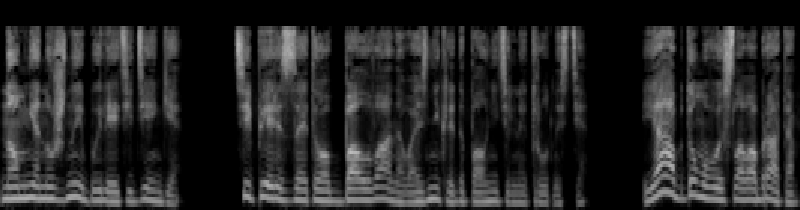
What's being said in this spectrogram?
но мне нужны были эти деньги. Теперь из-за этого болвана возникли дополнительные трудности. Я обдумываю слова брата.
